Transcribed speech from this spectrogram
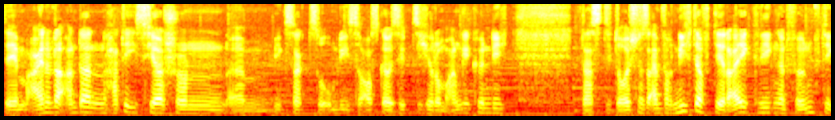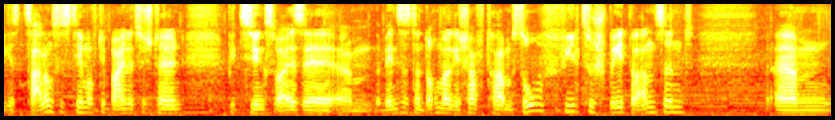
dem einen oder anderen hatte ich es ja schon, ähm, wie gesagt, so um diese Ausgabe 70 herum angekündigt, dass die Deutschen es einfach nicht auf die Reihe kriegen, ein vernünftiges Zahlungssystem auf die Beine zu stellen, beziehungsweise, ähm, wenn sie es dann doch mal geschafft haben, so viel zu spät dran sind. Ähm,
